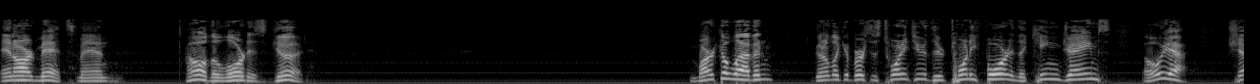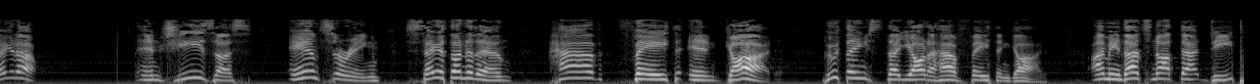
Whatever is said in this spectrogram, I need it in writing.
in our midst, man? Oh, the Lord is good. Mark 11, going to look at verses 22 through 24 in the King James. Oh yeah. Check it out. And Jesus answering saith unto them, have faith in God. Who thinks that you ought to have faith in God? I mean, that's not that deep.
